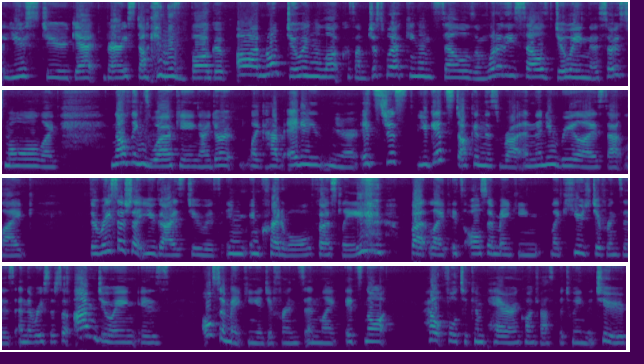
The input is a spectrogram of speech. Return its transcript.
used to get very stuck in this bog of, oh, I'm not doing a lot because I'm just working on cells, and what are these cells doing? They're so small, like nothing's working. I don't like have any, you know, it's just you get stuck in this rut, and then you realize that like the research that you guys do is in- incredible, firstly, but like it's also making like huge differences, and the research that I'm doing is also making a difference, and like it's not helpful to compare and contrast between the two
